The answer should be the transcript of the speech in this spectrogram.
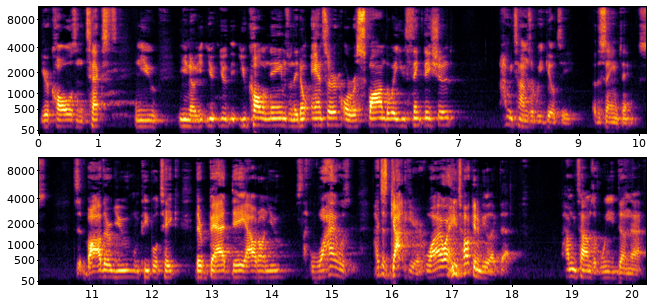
your calls and texts and you you know, you, you, you call them names when they don't answer or respond the way you think they should. How many times are we guilty of the same things? Does it bother you when people take their bad day out on you? It's like, why was, I just got here. Why, why are you talking to me like that? How many times have we done that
